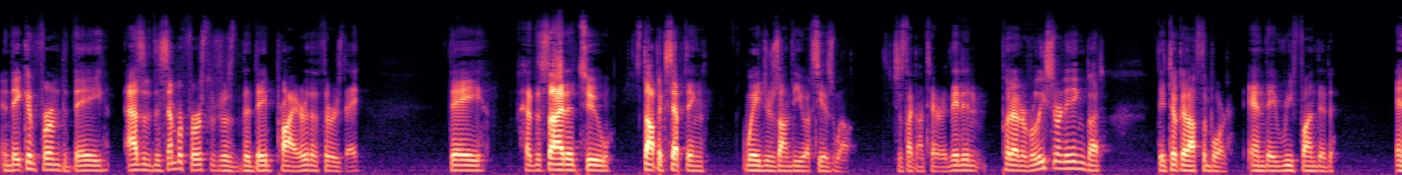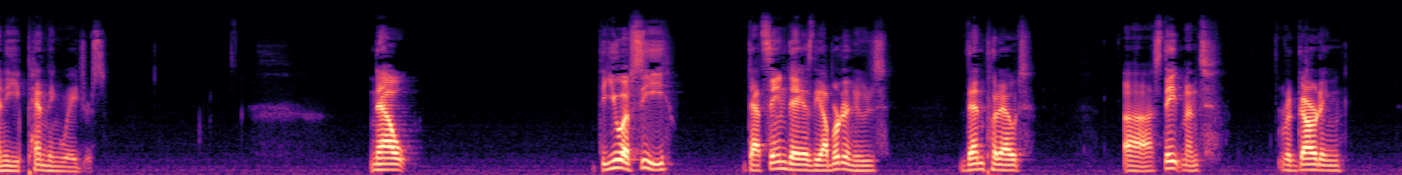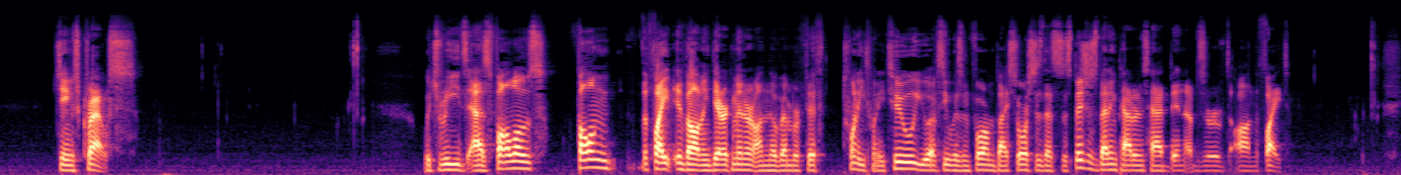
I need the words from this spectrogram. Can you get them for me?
and they confirmed that they, as of December 1st, which was the day prior, the Thursday, they had decided to stop accepting wagers on the UFC as well, just like Ontario. They didn't put out a release or anything, but they took it off the board and they refunded any pending wagers. Now, the UFC, that same day as the Alberta News, then put out a statement regarding James Krause, which reads as follows Following the fight involving Darrick Minner on November 5th, 2022, UFC was informed by sources that suspicious betting patterns had been observed on the fight.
